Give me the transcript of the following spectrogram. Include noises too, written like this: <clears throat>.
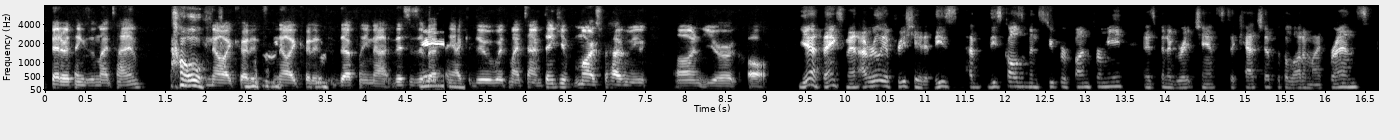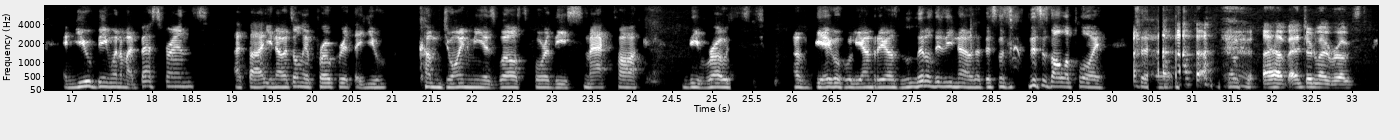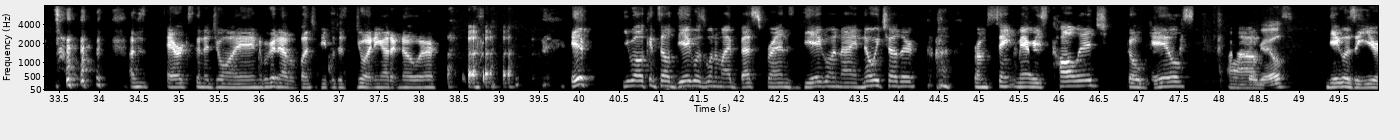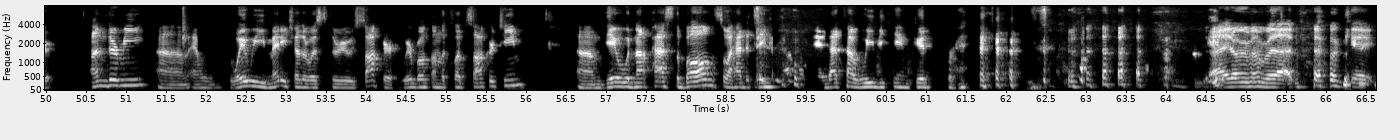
better things with my time. <laughs> Oh, No, I couldn't. <laughs> No, I couldn't. Definitely not. This is the best thing I could do with my time. Thank you, Mars, for having me on your call. Yeah, thanks, man. I really appreciate it. These have these calls have been super fun for me, and it's been a great chance to catch up with a lot of my friends. And you being one of my best friends, I thought you know it's only appropriate that you come join me as well for the smack talk, the roast of Diego Julian Rios. Little did he know that this was <laughs> this is all a ploy. To, I have entered my roast. <laughs> I'm just, Eric's gonna join. We're gonna have a bunch of people just joining out of nowhere. <laughs> if you all can tell, Diego is one of my best friends. Diego and I know each other <clears throat> from St. Mary's College. Go Gaels. Go Um, Gaels. Diego is a year under me, um, and the way we met each other was through soccer. We were both on the club soccer team. Um, Diego would not pass the ball, so I had to take him out, <laughs> and that's how we became good friends. <laughs> I don't remember that. okay.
